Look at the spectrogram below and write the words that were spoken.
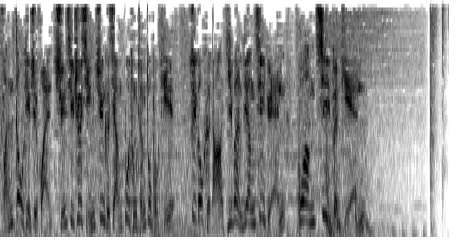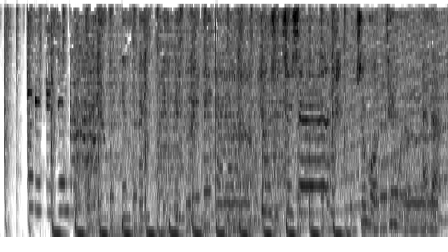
凡到店置换，全系车型均可享不同程度补贴，最高可达一万两千元。广汽本田。生活听我的 FM。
